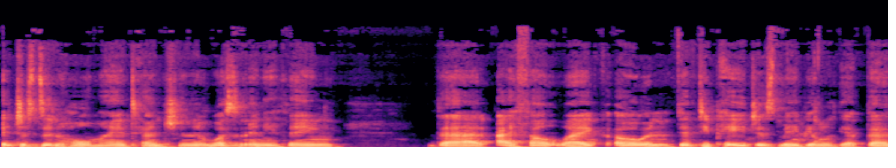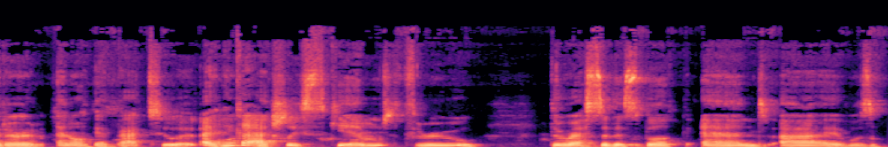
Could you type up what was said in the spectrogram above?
it just didn't hold my attention. It wasn't anything that I felt like, oh, in 50 pages, maybe it'll get better and I'll get back to it. I think I actually skimmed through the rest of this book and I was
